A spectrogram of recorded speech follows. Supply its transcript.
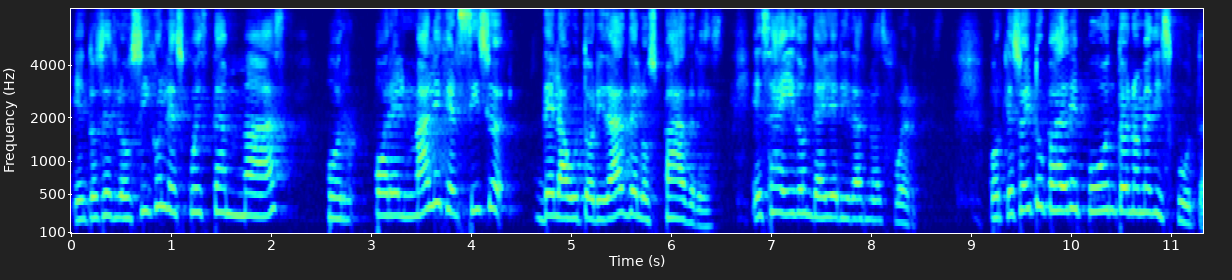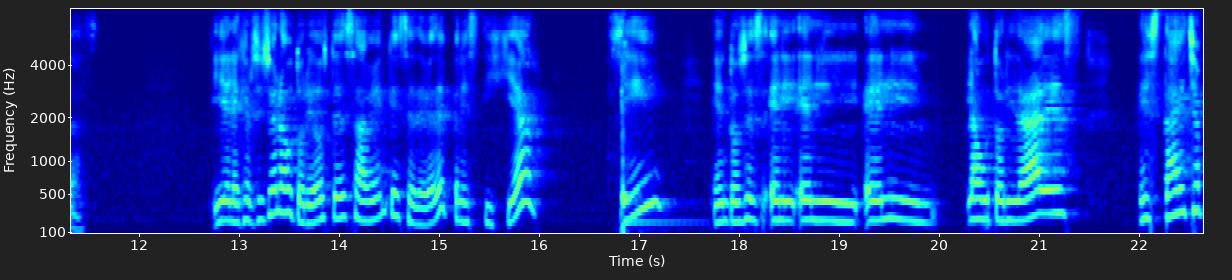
Entonces los hijos les cuesta más por, por el mal ejercicio de la autoridad de los padres. Es ahí donde hay heridas más fuertes. Porque soy tu padre y punto, no me discutas. Y el ejercicio de la autoridad, ustedes saben que se debe de prestigiar, ¿sí? Entonces, el, el- el- la autoridad es, está hecha,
